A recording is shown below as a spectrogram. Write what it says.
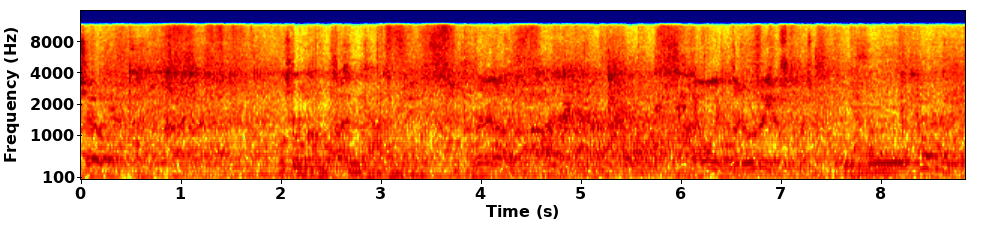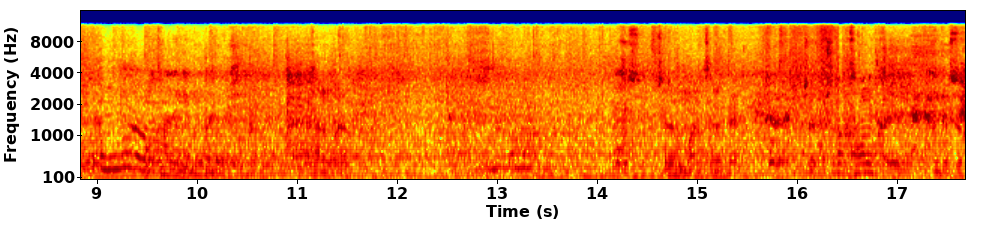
저요. 어떤 과목 제일 잘하셨나요? 좀 다살해가지고. 야구하기 전까지 올백이었어가지고. 못하는 게 뭔가요 혹시? 못하는 거요? 모르겠어요. 촬영 많이 찾을까요? 저 초등학교 3학년 때까지 공부 있어요.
